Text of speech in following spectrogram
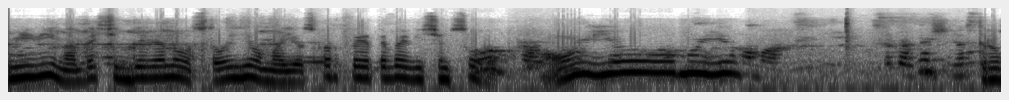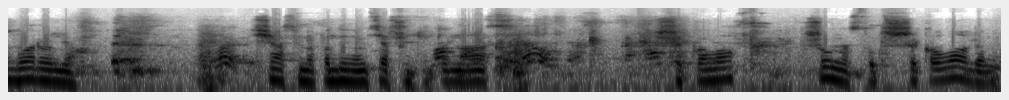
Мівіна 1090, ой йо-моє, скорпує тебе 840. Ой йо-моє. Труба рулю. Зараз ми подивимося, що тут у нас. Шоколад. Що у нас тут з шоколадом?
